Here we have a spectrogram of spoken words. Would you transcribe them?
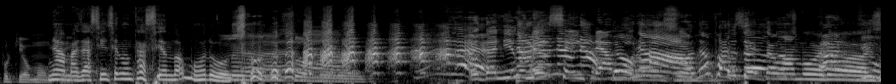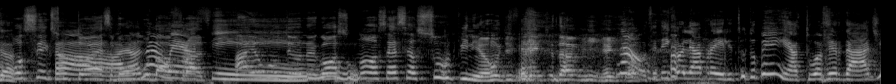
porquê eu montei. Não, mas assim você não está sendo amoroso. Não, eu sou amoroso. o Danilo nem sempre é Não, amoroso. não, não pode ser eu- tão Ah, amoroso. viu? Você que escutou essa, vamos Ah, mudar não a é frase. assim. Ah, eu montei o negócio. Nossa, essa é a sua opinião, diferente da minha. Então. Não, você tem que olhar para ele, tudo bem, é a tua verdade.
